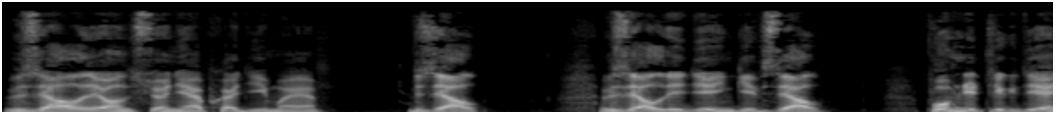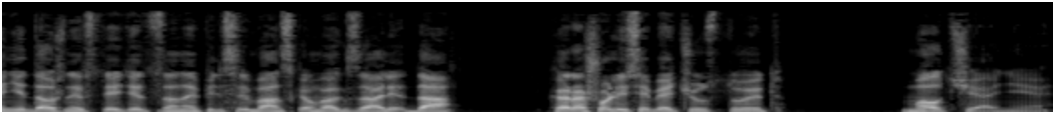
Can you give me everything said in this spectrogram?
взял ли он все необходимое. Взял. Взял ли деньги? Взял. Помнит ли, где они должны встретиться на Пенсильванском вокзале? Да. Хорошо ли себя чувствует? Молчание.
